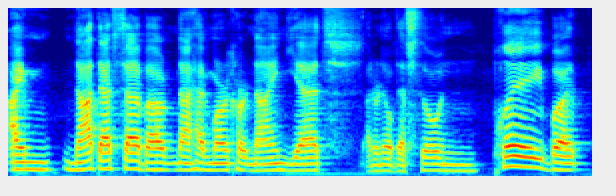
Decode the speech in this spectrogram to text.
I'm not that sad about not having Mario Kart 9 yet. I don't know if that's still in play, but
